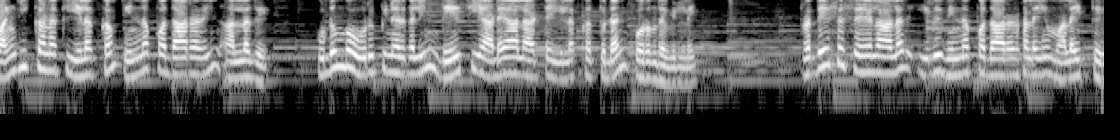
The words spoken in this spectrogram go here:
வங்கிக் கணக்கு இலக்கம் விண்ணப்பதாரரின் அல்லது குடும்ப உறுப்பினர்களின் தேசிய அடையாள அட்டை இலக்கத்துடன் பொருந்தவில்லை. பிரதேச செயலாளர் இரு விண்ணப்பதாரர்களையும் அழைத்து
